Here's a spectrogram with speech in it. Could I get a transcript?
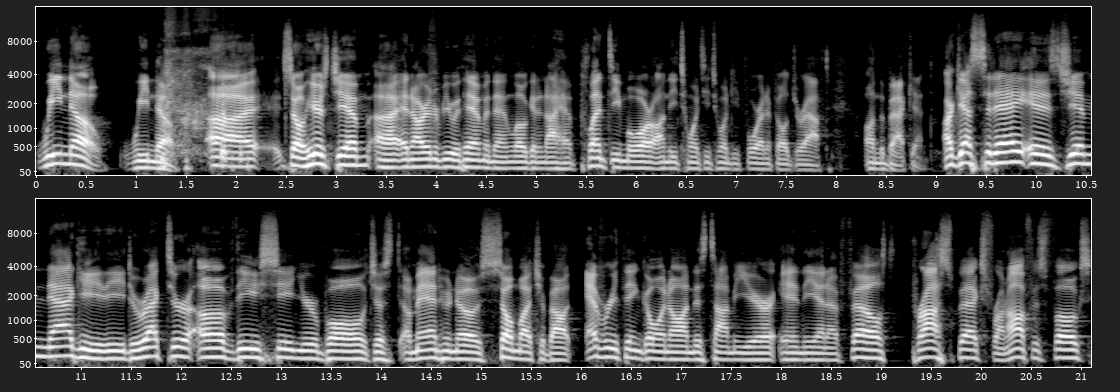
we know we know. Uh, so here's Jim uh, and our interview with him, and then Logan and I have plenty more on the 2024 NFL Draft on the back end. Our guest today is Jim Nagy, the director of the Senior Bowl, just a man who knows so much about everything going on this time of year in the NFL. Prospects, front office folks,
